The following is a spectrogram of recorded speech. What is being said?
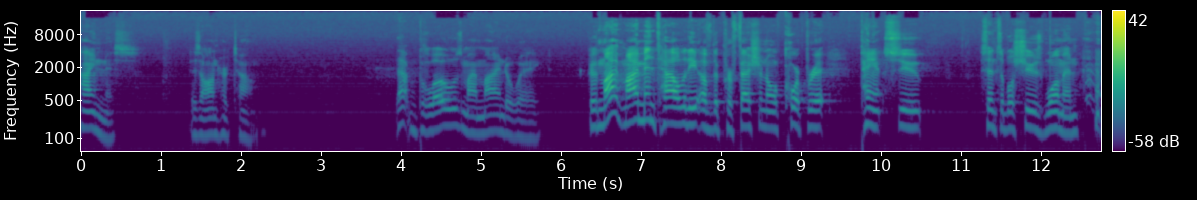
Kindness is on her tongue. That blows my mind away. Because my, my mentality of the professional, corporate, pantsuit, sensible shoes woman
